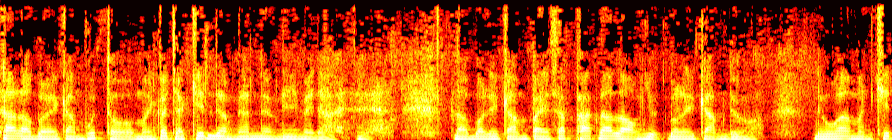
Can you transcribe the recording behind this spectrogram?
ถ้าเราบริกรรมพุทโธมันก็จะคิดเรื่องนั้นเรื่องนี้ไม่ได้ เราบริกรรมไปสักพักแล้วลองหยุดบริกรรมดู ดูว่ามันคิด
